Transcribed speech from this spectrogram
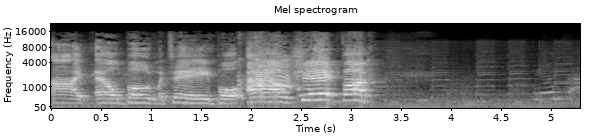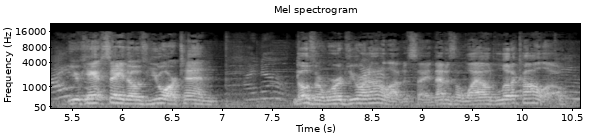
I elbowed my table. Ow! Shit! Fuck! You can't say those. You are ten. I know. Those are words you are not allowed to say. That is a wild Ludicolo. I'm saying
